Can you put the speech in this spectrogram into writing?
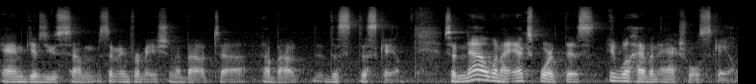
and gives you some some information about uh, about this the scale. So now when I export this, it will have an actual scale,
